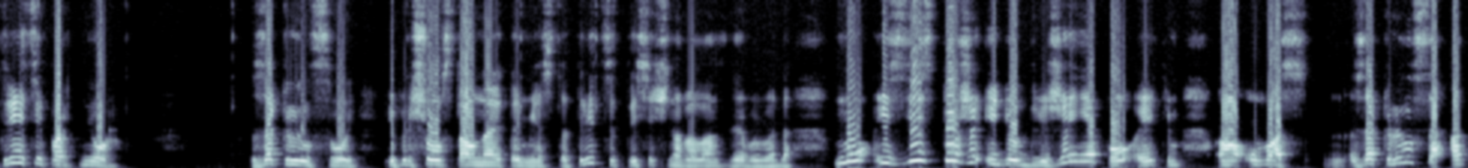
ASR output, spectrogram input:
третий партнер закрыл свой и пришел, встал на это место. 30 тысяч на баланс для вывода. Ну и здесь тоже идет движение по этим. А, у вас закрылся, от,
